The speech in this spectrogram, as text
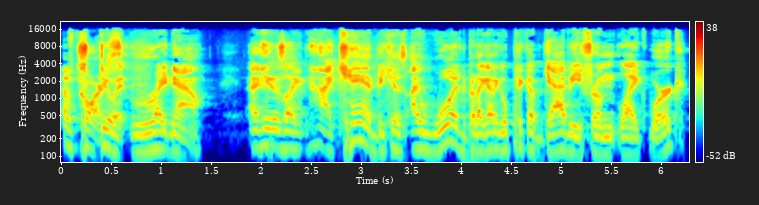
Of course. Do it right now." And he was like, "Nah, I can't because I would, but I got to go pick up Gabby from like work,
